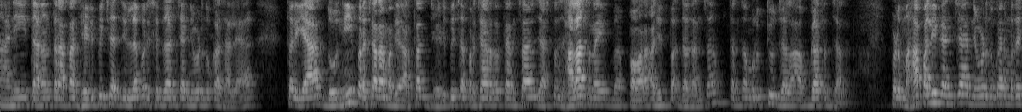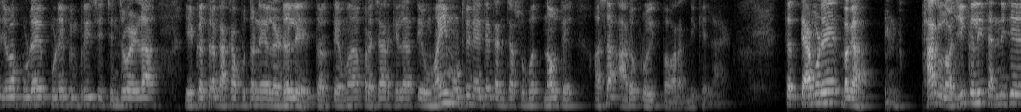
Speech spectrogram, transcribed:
आणि त्यानंतर आता झेडपीच्या जिल्हा परिषदांच्या निवडणुका झाल्या तर या दोन्ही प्रचारामध्ये अर्थात झेडपीचा प्रचार तर त्यांचा जास्त झालाच नाही पवार अजित दादांचा. त्यांचा मृत्यूच झाला अपघातच झाला. पण महापालिकांच्या निवडणुकांमध्ये जेव्हा पुढे पुणे पिंपरी चिंचवडला एकत्र काका पुतणे लढले तर तेव्हा प्रचार केला तेव्हाही मोठे नेते त्यांच्यासोबत नव्हते असा आरोप रोहित पवारांनी केला आहे. तर त्यामुळे बघा फार लॉजिकली त्यांनी जे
